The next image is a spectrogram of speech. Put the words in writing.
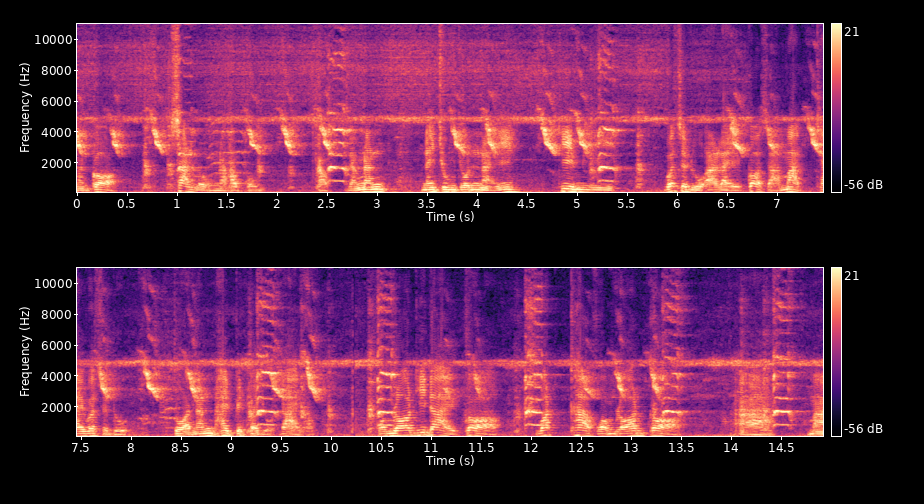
มันก็สั้นลงนะครับผมครับดังนั้นในชุมชนไหนที่มีวัสดุอะไรก็สามารถใช้วัสดุตัวนั้นให้เป็นประโยชน์ได้ครับ ความร้อนที่ได้ก็วัดค่าความร้อนก็มา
